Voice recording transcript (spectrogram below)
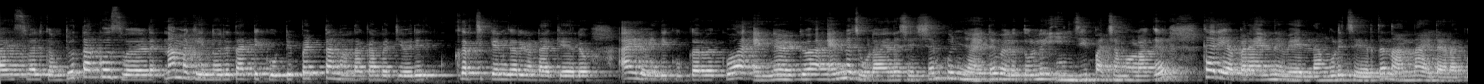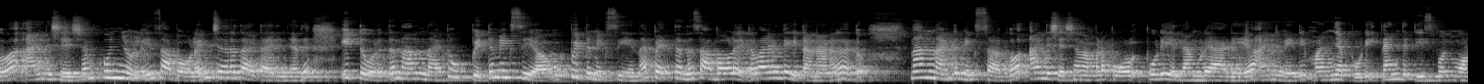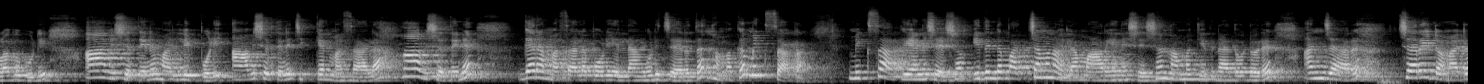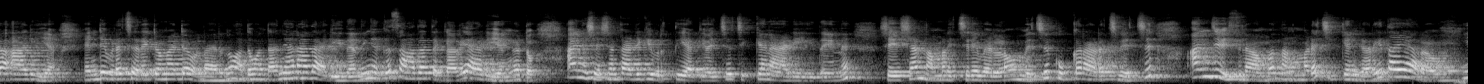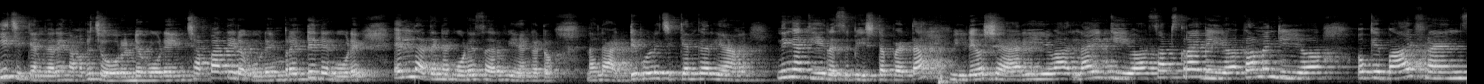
Guys welcome to Thakkus world നമുക്ക് ഇന്നൊരു തട്ടിക്കൂട്ടി പെട്ടെന്ന് ഉണ്ടാക്കാൻ പറ്റിയ ഒരു കുക്കർ ചിക്കൻ കറി ഉണ്ടാക്കിയാലോ? അതിന് വേണ്ടി കുക്കർ വെക്കുക എണ്ണ ഒഴിക്കുക എണ്ണ ചൂടായതിന് ശേഷം കുഞ്ഞായിട്ട് വെളുത്തുള്ളി ഇഞ്ചി പച്ചമുളക് കരിയാപ്പല എന്നിവയെല്ലാം കൂടി ചേർത്ത് നന്നായിട്ട് ഇളക്കുക. അതിന് ശേഷം കുഞ്ഞുള്ളിയും സബോളയും ചെറുതായിട്ട് അരിഞ്ഞത് ഇട്ട് കൊടുത്ത് നന്നായിട്ട് ഉപ്പിട്ട് മിക്സ് ചെയ്യുക. ഉപ്പിട്ട് മിക്സ് ചെയ്യുന്ന പെട്ടെന്ന് സബോളയൊക്കെ വഴണ്ടി കിട്ടാനാണ് കേട്ടോ. നന്നായിട്ട് മിക്സ് ആക്കുക. അതിന് ശേഷം നമ്മുടെ പൊടിയെല്ലാം കൂടി ആഡ് ചെയ്യുക. അതിന് വേണ്ടി മഞ്ഞൾപ്പൊടി രണ്ട് ടീസ്പൂൺ മുളക് പൊടി ആവശ്യത്തിന് മല്ലിപ്പൊടി ആവശ്യത്തിന് ചിക്കൻ മസാല ആവശ്യത്തിന് ഗരം മസാലപ്പൊടി പൊടി എല്ലാം കൂടി ചേർത്ത് നമുക്ക് മിക്സ് ആക്കാം. മിക്സ് ആക്കിയതിന് ശേഷം ഇതിന്റെ പച്ചമണം എല്ലാം മാറിയതിന് ശേഷം നമുക്ക് ഇതിനകത്തോട്ട് ഒരു അഞ്ചാറ് ചെറിയ ടൊമാറ്റോ ആഡ് ചെയ്യാം. എന്റെ ഇവിടെ ചെറിയ ടൊമാറ്റോ ഉണ്ടായിരുന്നു അതുകൊണ്ടാണ് ഞാൻ അത് ആഡ് ചെയ്തത് നിങ്ങൾക്ക് സാധാ തക്കാളി ആഡ് ചെയ്യാം കേട്ടോ. അതിന് ശേഷം കഴുകി വൃത്തിയാക്കി വെച്ച് ചിക്കൻ ആഡ് ചെയ്തതിന് ശേഷം നമ്മൾ ഇച്ചിരി വെള്ളവും വെച്ച് കുക്കർ അടച്ച് വെച്ച് അഞ്ച് വിസിലാകുമ്പോൾ നമ്മുടെ ചിക്കൻ കറി തയ്യാറാവും. ഈ ചിക്കൻ കറി നമുക്ക് ചോറിന്റെ കൂടെയും ചപ്പാത്തിയുടെ കൂടെയും ബ്രെഡിന്റെ കൂടെയും എല്ലാത്തിന്റെ കൂടെ സെർവ് ചെയ്യാം കേട്ടോ. നല്ല അടിപൊളി ചിക്കൻ കറിയാണ്. നിങ്ങൾക്ക് ഈ റെസിപ്പി ഇഷ്ടപ്പെട്ട വീഡിയോ ഷെയർ ചെയ്യുക ലൈക്ക് ചെയ്യുക സബ്സ്ക്രൈബ് ചെയ്യുക കമന്റ് ചെയ്യുക. Okay bye friends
